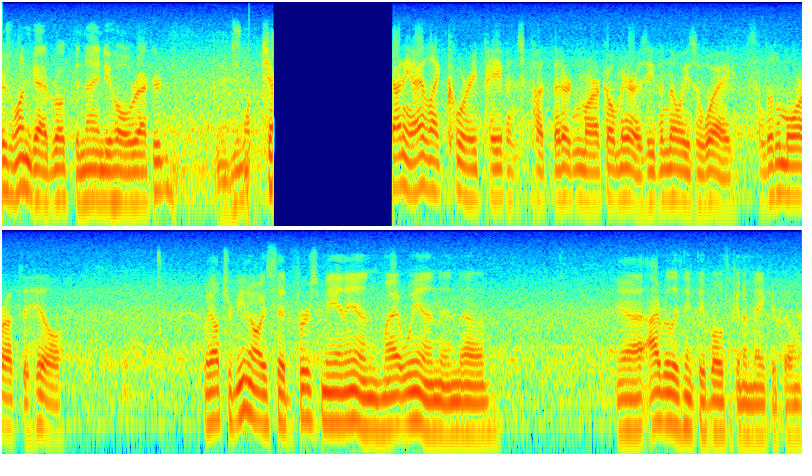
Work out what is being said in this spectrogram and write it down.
There's one guy broke the 90-hole record. Mm -hmm. Johnny, I like Corey Pavin's putt better than Mark O'Meara's, even though he's away. It's a little more up the hill. Well, Trevino always said first man in might win, and uh, yeah, I really think they're both going to make it, though.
